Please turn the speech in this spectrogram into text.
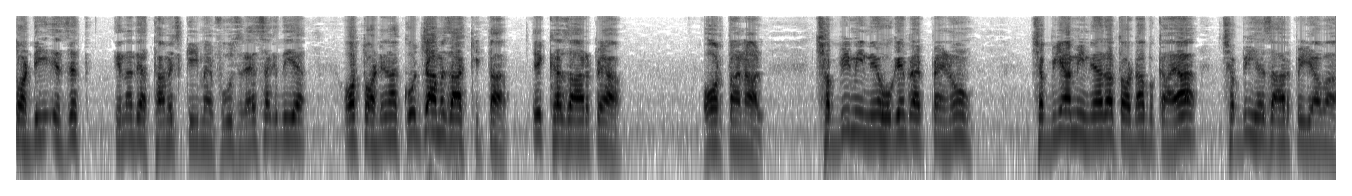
ਤੁਹਾਡੀ ਇੱਜ਼ਤ ਇਹਨਾਂ ਦੇ ਹੱਥਾਂ ਵਿੱਚ ਕੀ ਮਹਿਫੂਜ਼ ਰਹਿ ਸਕਦੀ ਹੈ? ਔਰ ਤੁਹਾਡੇ ਨਾਲ ਕੋਝਾ ਮਜ਼ਾਕ ਕੀਤਾ 1000 ਰੁਪਇਆ ਔਰਤਾਂ ਨਾਲ। 26 ਮਹੀਨੇ ਹੋ ਗਏ ਭੈਣੋ 26 ਮਹੀਨਿਆਂ ਦਾ ਤੁਹਾਡਾ ਬਕਾਇਆ 26000 ਰੁਪਇਆ ਵਾ।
